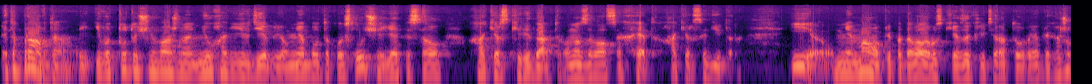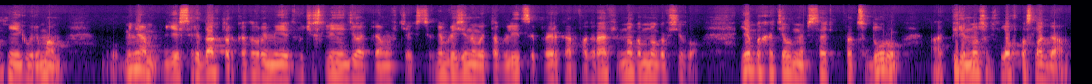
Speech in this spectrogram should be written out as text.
Это правда. И, и вот тут очень важно не уходить в дебри. У меня был такой случай, я писал хакерский редактор, он назывался HEAD, Hackers Editor. И у меня мама преподавала русский язык, литературу. Я прихожу к ней и говорю, мам, у меня есть редактор, который умеет вычисления делать прямо в тексте. В нем резиновые таблицы, проверка орфографии, много-много всего. Я бы хотел написать процедуру а, переноса слов по слогам.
